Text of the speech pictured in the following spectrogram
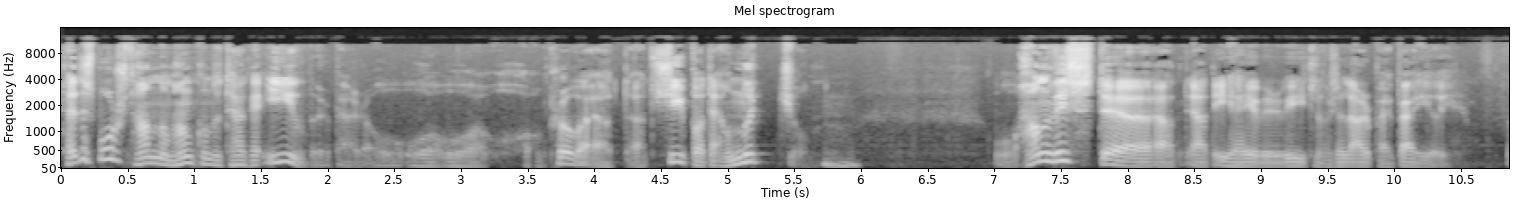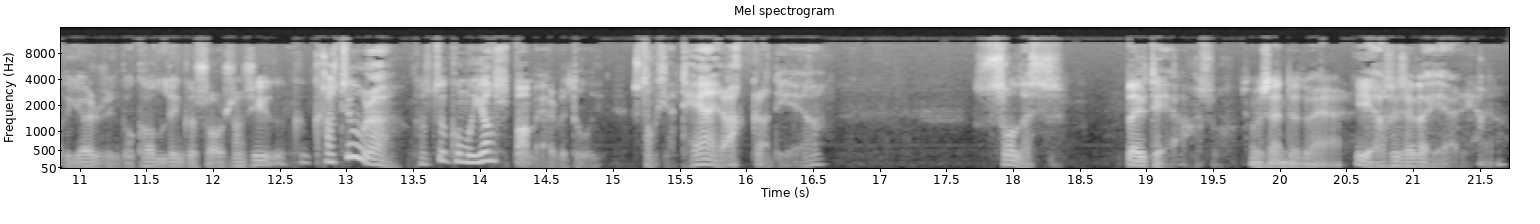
Det hadde spørst han om han kunne tega iver bare, og, og, og, og prøve at, at skipa det av nødt. Mm. Og han visste at, at jeg har vært vidt til forskjellig arbeid på i og Jørgen og Kolling og så, så han sier, kan du gjøre, kan du komme og hjelpe meg ved du? Så tenkte jeg, det er akkurat det, ja. Så les, ble det, altså. Så vi sendte du her? Ja, så sendte jeg her, ja. ja.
